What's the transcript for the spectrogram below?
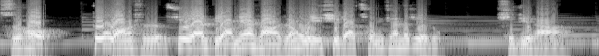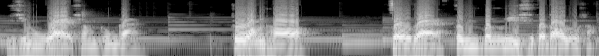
此后，周王室虽然表面上仍维系着从前的制度，实际上已经外强中干。周王朝走在分崩离析的道路上，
